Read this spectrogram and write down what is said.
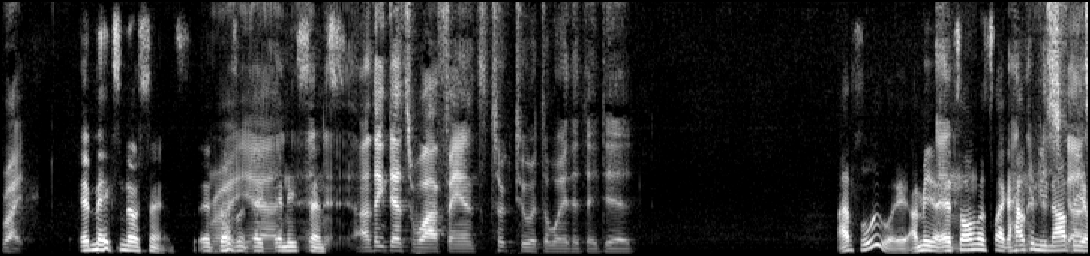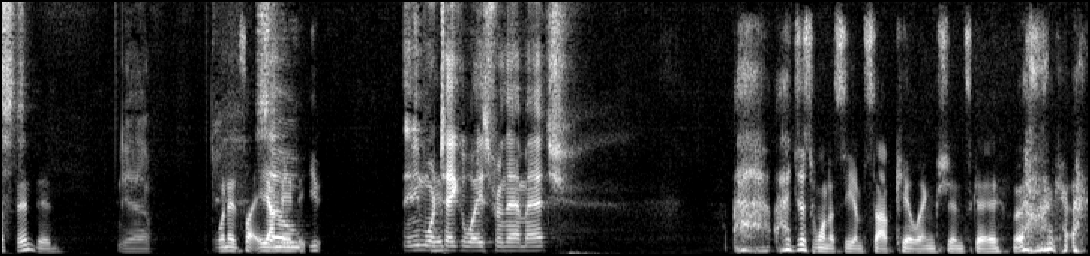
Right. It makes no sense. It right. doesn't yeah. make any and- sense. And I think that's why fans took to it the way that they did. Absolutely. I mean, it's almost like how can you not be offended Yeah. when it's like? I mean, you, Any more It- takeaways from that match? I just want to see him stop killing Shinsuke.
